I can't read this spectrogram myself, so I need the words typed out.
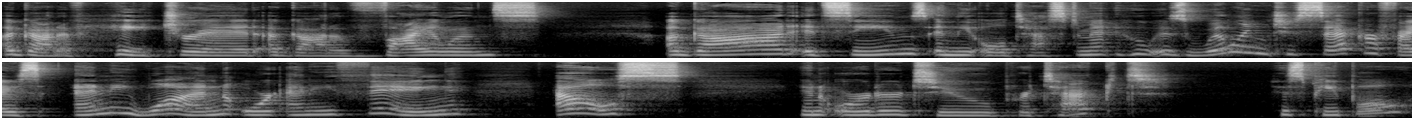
a God of hatred, a God of violence? A God, it seems, in the Old Testament who is willing to sacrifice anyone or anything else in order to protect his people,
